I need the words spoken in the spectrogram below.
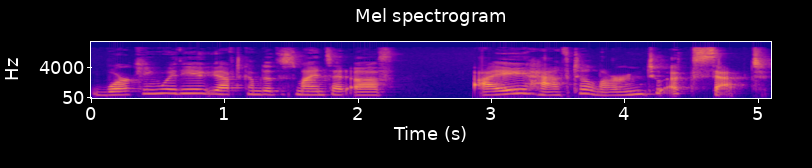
working with you, you have to come to this mindset of, I have to learn to accept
